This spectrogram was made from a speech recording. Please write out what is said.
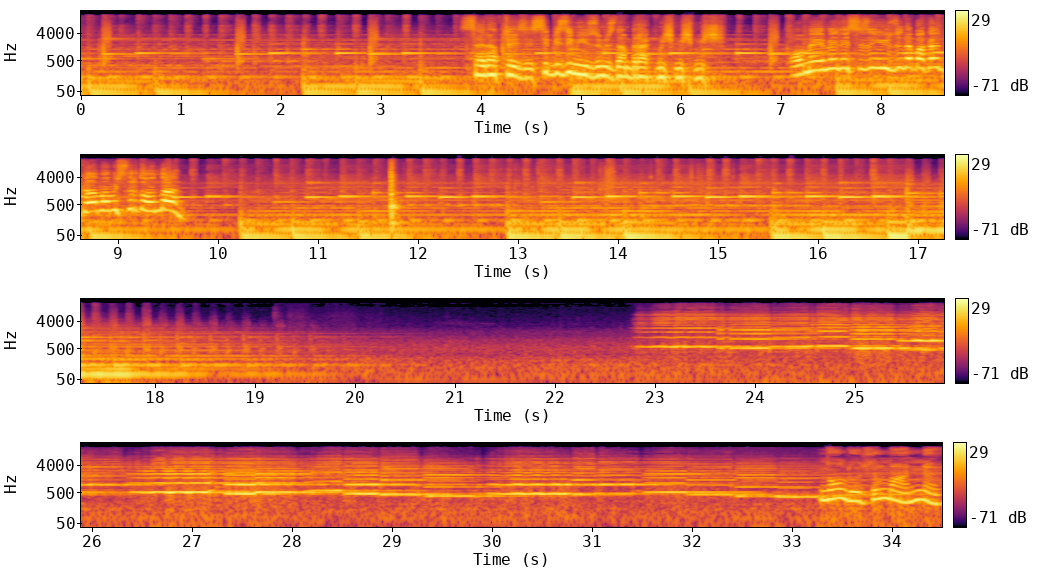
Serap teyzesi bizim yüzümüzden bırakmışmışmış. O meymele sizin yüzüne bakan kalmamıştır da ondan. Anne.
